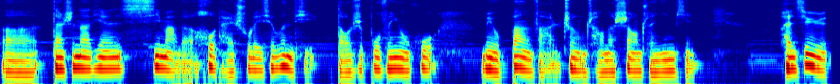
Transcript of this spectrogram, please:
呃，但是那天西马的后台出了一些问题，导致部分用户没有办法正常的上传音频。很幸运，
